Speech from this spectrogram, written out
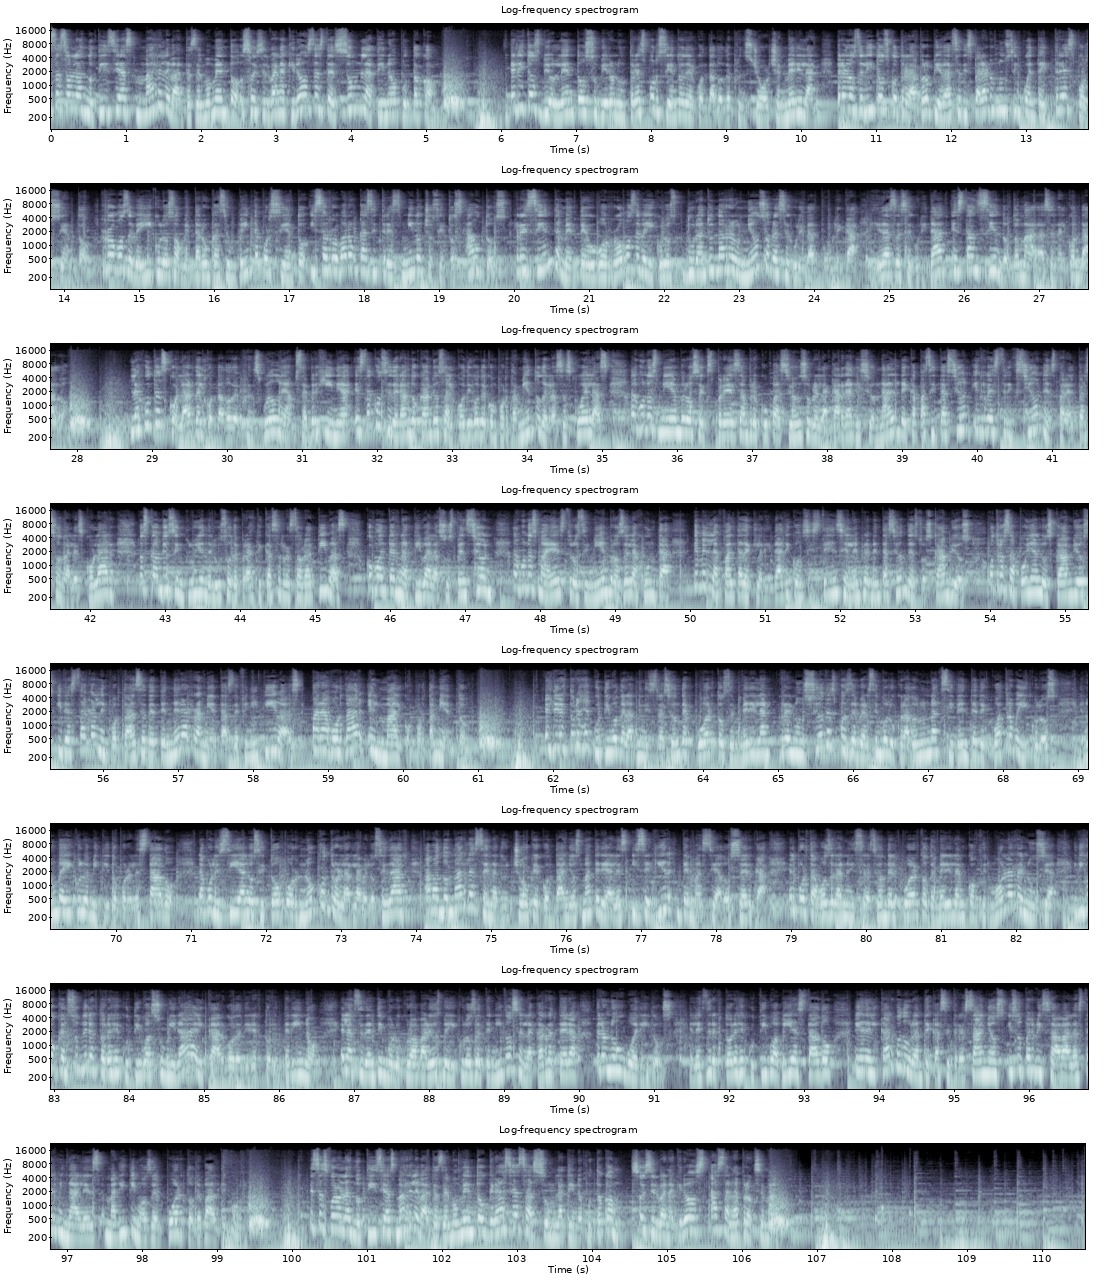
Estas son las noticias más relevantes del momento. Soy Silvana Quiroz desde zoomlatino.com. Delitos violentos subieron un 3% en el condado de Prince George en Maryland, pero los delitos contra la propiedad se dispararon un 53%. Robos de vehículos aumentaron casi un 20% y se robaron casi 3.800 autos. Recientemente hubo robos de vehículos durante una reunión sobre seguridad pública. Medidas de seguridad están siendo tomadas en el condado. La Junta Escolar del Condado de Prince Williams, en Virginia, está considerando cambios al código de comportamiento de las escuelas. Algunos miembros expresan preocupación sobre la carga adicional de capacitación y restricciones para el personal escolar. Los cambios incluyen el uso de prácticas restaurativas como alternativa a la suspensión. Algunos maestros y miembros de la Junta la falta de claridad y consistencia en la implementación de estos cambios. Otros apoyan los cambios y destacan la importancia de tener herramientas definitivas para abordar el mal comportamiento. El director ejecutivo de la Administración de Puertos de Maryland renunció después de verse involucrado en un accidente de cuatro vehículos en un vehículo emitido por el Estado. La policía lo citó por no controlar la velocidad, abandonar la escena de un choque con daños materiales y seguir demasiado cerca. El portavoz de la Administración del Puerto de Maryland confirmó la renuncia y dijo que el subdirector ejecutivo asumirá el cargo de director interino. El accidente involucró a varios vehículos detenidos en la carretera, pero no hubo heridos. El director ejecutivo había estado en el cargo durante casi tres años y supervisaba las terminales marítimos del puerto de Baltimore. Estas fueron las noticias más relevantes del momento gracias a zoomlatino.com. Soy Silvana Quiroz, hasta la próxima.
